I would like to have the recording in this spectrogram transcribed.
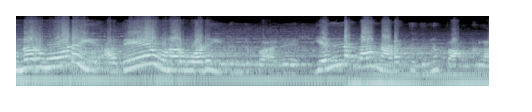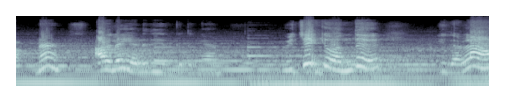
உணர்வோட அதே உணர்வோட இருந்து பாரு. என்னதான் நடக்குதுன்னு பார்க்கலாம்னு அதுல எழுதி இருக்குதுங்க விஜய்க்கு வந்து இதெல்லாம்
